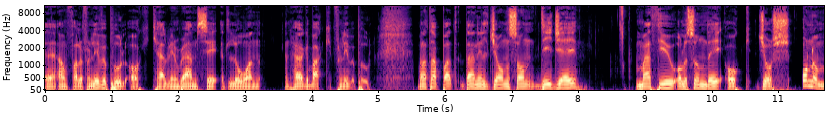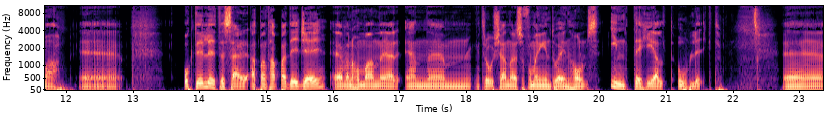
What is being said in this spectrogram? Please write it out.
eh, anfallare från Liverpool och Calvin Ramsey, ett lån, en högerback från Liverpool. Man har tappat Daniel Johnson, DJ, Matthew Olosunde och Josh Onoma. Eh, och det är lite så här, att man tappar DJ, även om man är en ehm, um, trotjänare så får man in Dwayne Holmes. Inte helt olikt. Eh,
